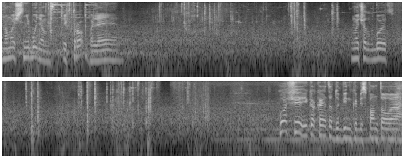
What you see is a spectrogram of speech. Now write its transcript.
Но мы сейчас не будем их тро... Блин. Ну что тут будет? Кофе и какая-то дубинка беспонтовая.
